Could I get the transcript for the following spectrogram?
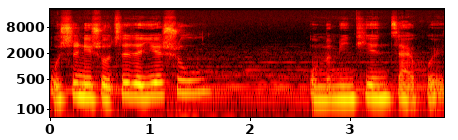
我是你所知的耶稣。我们明天再会。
